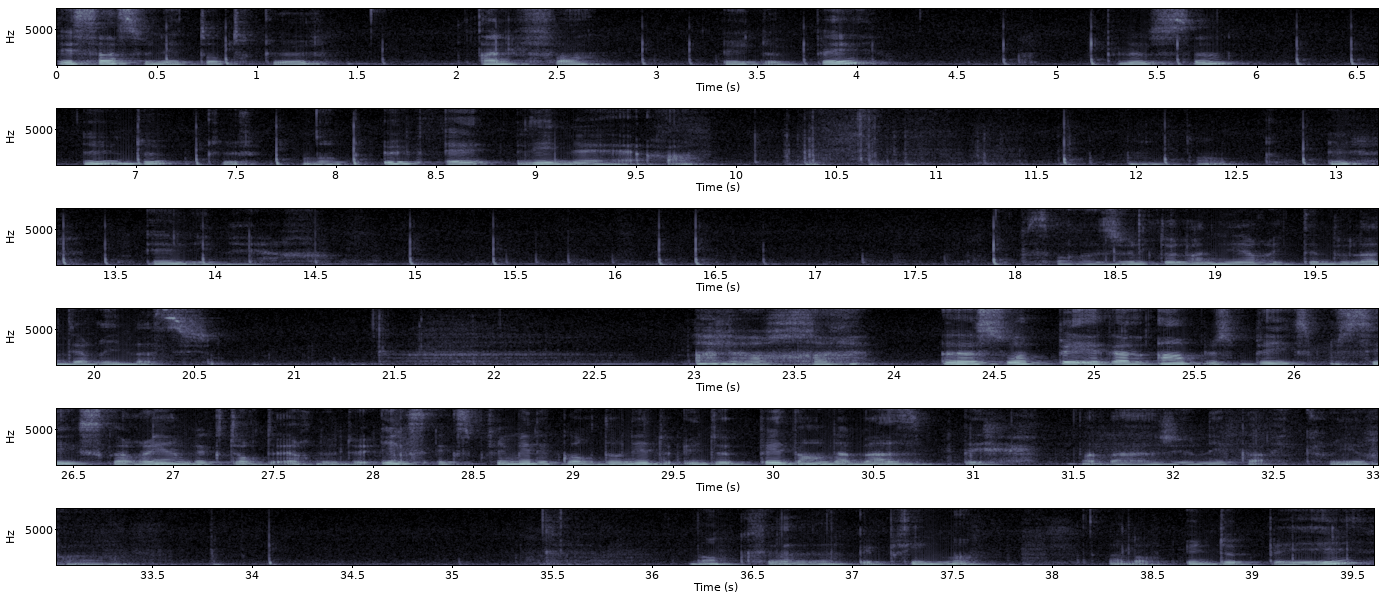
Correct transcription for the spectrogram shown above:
Et ça, ce n'est autre que alpha u de p plus u de q. Donc u est linéaire. Est linéaire. Ça résulte de la linéarité de la dérivation. Alors, euh, soit P égale 1 plus Bx plus Cx carré, un vecteur de R de 2x, exprimer les coordonnées de U de P dans la base P. Ah bah, je n'ai qu'à écrire. Euh, donc, euh, P'. Alors, U de P,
